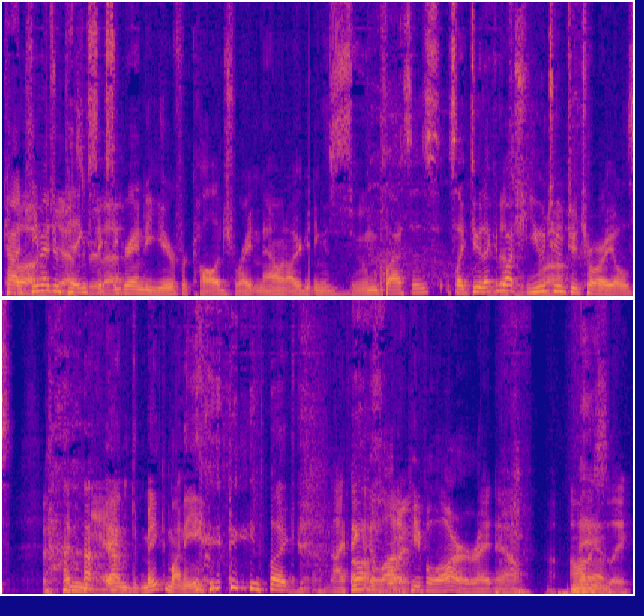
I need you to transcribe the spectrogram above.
God, Oh, can you oh, imagine yeah, paying sixty that. grand a year for college right now, and all you're getting is Zoom classes? It's like, dude, I could That's watch YouTube rough. tutorials and and make money. like, I think a lot of people are right now. Honestly,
